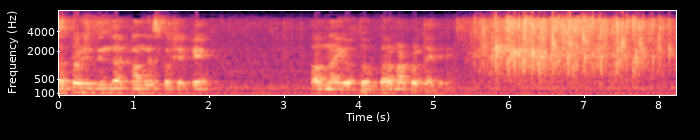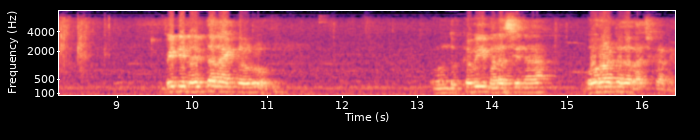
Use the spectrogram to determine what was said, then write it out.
ಸಂತೋಷದಿಂದ ಕಾಂಗ್ರೆಸ್ ಪಕ್ಷಕ್ಕೆ ಅವ್ರನ್ನ ಇವತ್ತು ಬರಮಾಡ್ಕೊಳ್ತಾ ಇದ್ದೀನಿ. ಬಿ ಡಿ ಲಲಿತಾ ನಾಯ್ಕರವರು ಒಂದು ಕವಿ ಮನಸ್ಸಿನ ಹೋರಾಟದ ರಾಜಕಾರಣಿ.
